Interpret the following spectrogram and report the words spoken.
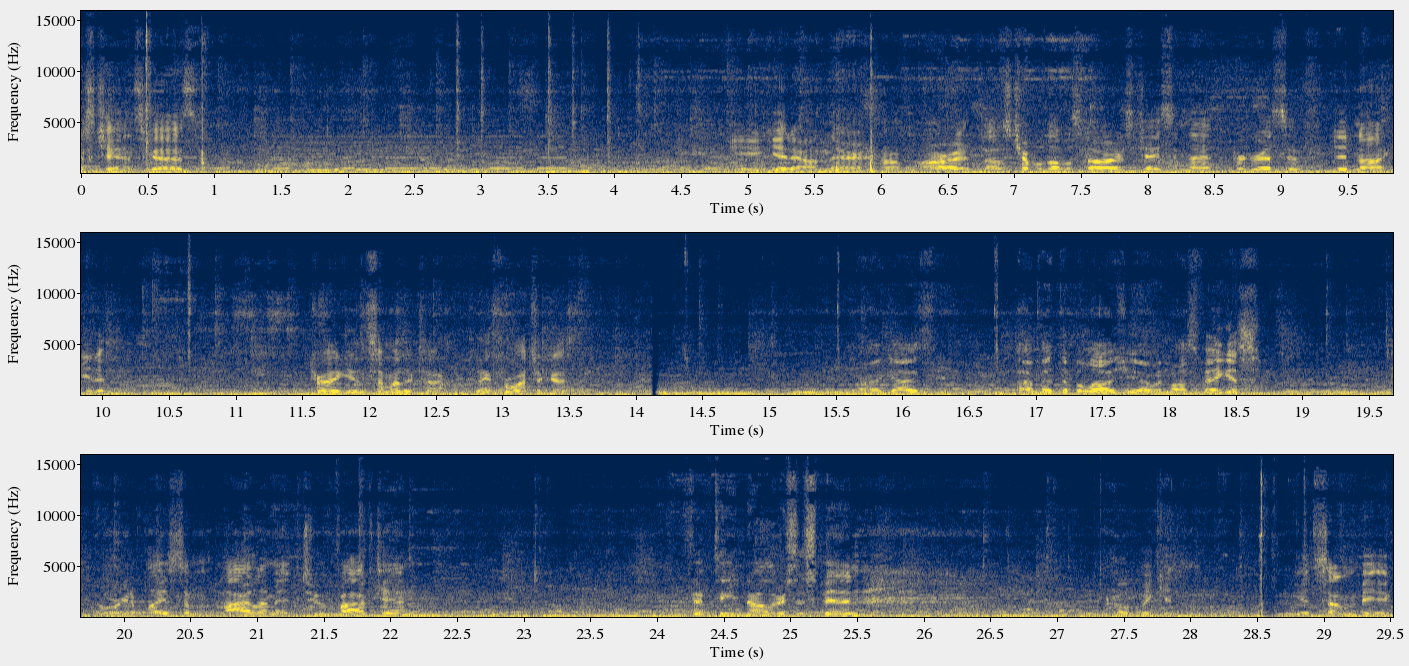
Last chance, guys. You get down there. Oh, all right, that was triple double stars. Chasing that progressive. Did not get it. Try again some other time. Thanks for watching, guys. All right, guys. I'm at the Bellagio in Las Vegas. And we're gonna play some high limit 2 five ten. $15 to spin. Hope we can get something big.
